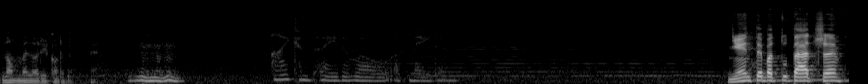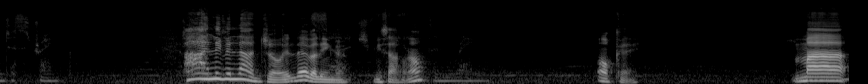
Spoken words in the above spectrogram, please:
Non me lo ricordate. Niente battutacce. Ah, il livellaggio, il leveling, mi sa, no? Ok. Ma...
